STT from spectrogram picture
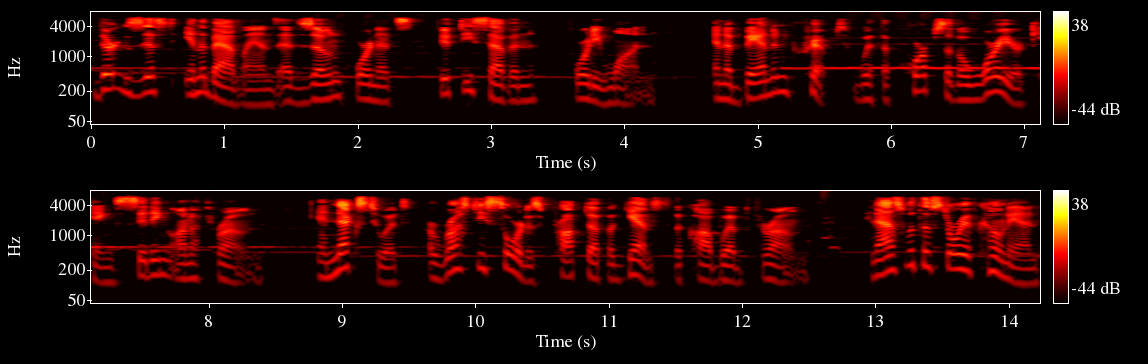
there exists in the Badlands at zone coordinates 5741 an abandoned crypt with the corpse of a warrior king sitting on a throne, and next to it a rusty sword is propped up against the cobwebbed throne. And as with the story of Conan,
